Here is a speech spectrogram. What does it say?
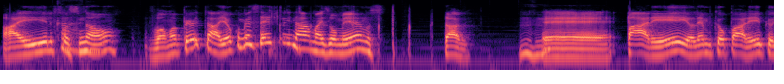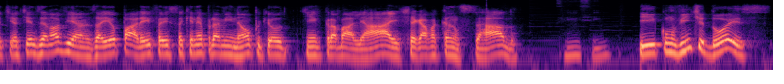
Aí ele falou assim: não, vamos apertar. E eu comecei a treinar mais ou menos, sabe? Uhum. É, parei, eu lembro que eu parei, porque eu tinha, eu tinha 19 anos. Aí eu parei e falei: Isso aqui não é pra mim, não, porque eu tinha que trabalhar e chegava cansado. Sim, sim. E com 22,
